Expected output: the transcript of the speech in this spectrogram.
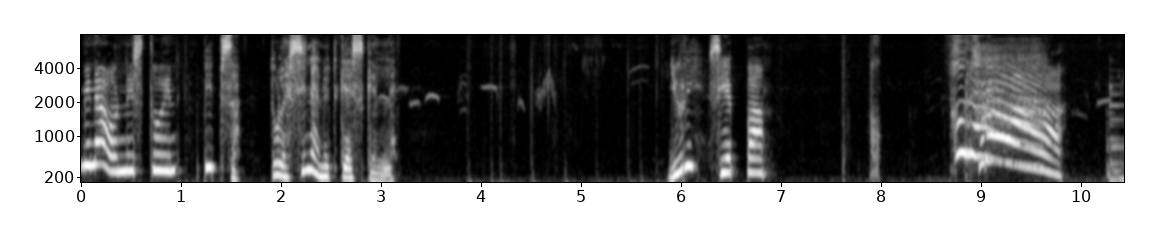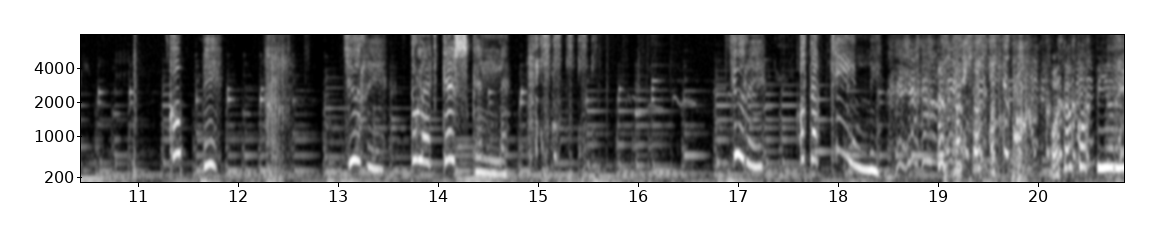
Minä onnistuin. Pipsa, tule sinä nyt keskelle. Jyri, sieppaa. Hurraa! Koppi. Jyri, tule keskelle. Jyri, ota kiinni. Ota koppi, Jyri.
